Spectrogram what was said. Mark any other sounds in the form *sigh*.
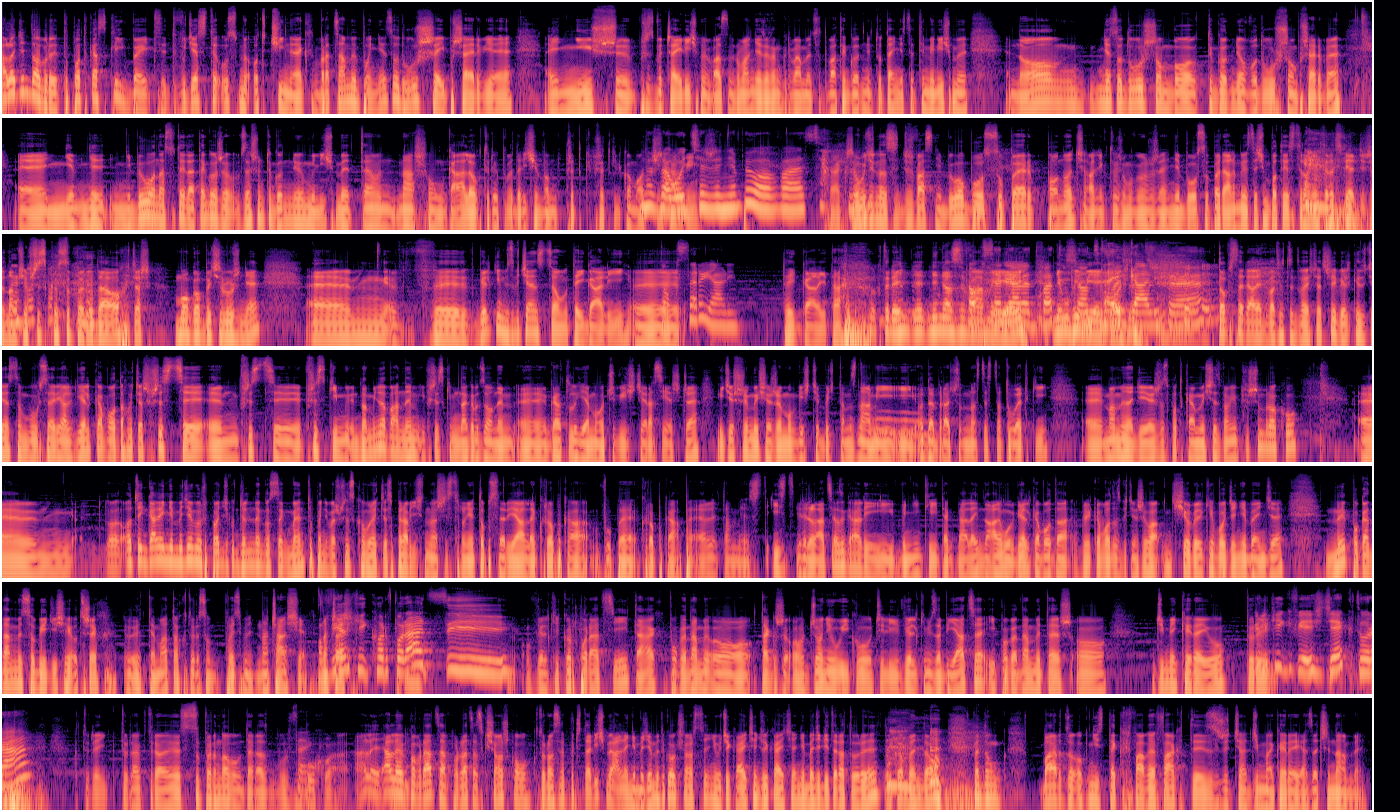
Halo, dzień dobry, to podcast Clickbait, 28 odcinek. Wracamy po nieco dłuższej przerwie e, niż przyzwyczailiśmy Was. Normalnie to nagrywamy co dwa tygodnie. Tutaj niestety mieliśmy no nieco dłuższą, bo tygodniowo dłuższą przerwę. E, nie, nie, nie było nas tutaj dlatego, że w zeszłym tygodniu mieliśmy tę naszą galę, o której opowiadaliśmy Wam przed, przed kilkoma No odcinkami. żałujcie, że nie było was. Tak, żałujcie, że Was nie było, było super ponoć, ale niektórzy mówią, że nie było super, ale my jesteśmy po tej stronie, która twierdzi, że nam się wszystko super udało, chociaż mogło być różnie. W wielkim zwycięzcą tej gali, e, Top seriali. Tej gali, tak, o *laughs* której nie, nie nazywamy jej, *laughs* nie mówimy jej 2000 głośno. gali. *laughs* Top seriale 2023. Wielkim zwycięzcą był serial Wielka Woda, chociaż wszyscy, wszyscy wszystkim nominowanym i wszystkim nagrodzonym y, gratulujemy oczywiście raz jeszcze i cieszymy się, że mogliście być tam z nami i odebrać od nas te statuetki. Y, Mamy nadzieję, że spotkamy się z wami w przyszłym roku. O tej gali nie będziemy już prowadzić oddzielnego segmentu, ponieważ wszystko możecie sprawdzić na naszej stronie topseriale.wp.pl. Tam jest i relacja z gali, i wyniki i tak dalej. No ale mówię, Wielka Woda, Wielka Woda zwyciężyła. Dzisiaj o Wielkiej Wodzie nie będzie. My pogadamy sobie dzisiaj o trzech y, tematach, które są powiedzmy na czasie. O na czasie. wielkiej korporacji! O wielkiej korporacji, tak. Pogadamy o, także o Johnny Wicku, czyli wielkim zabijace i pogadamy też o Jimie Carreyu, który, Wielkiej gwieździe, która... *laughs* której, która, która jest supernową teraz, bo już Tak. wybuchła. Ale, ale powraca, powraca z książką, którą sobie poczytaliśmy, ale nie będziemy tylko o książce, nie uciekajcie, nie uciekajcie, nie będzie literatury, tylko będą, *laughs* będą bardzo ogniste, krwawe fakty z życia Jima Carreya. Zaczynamy.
